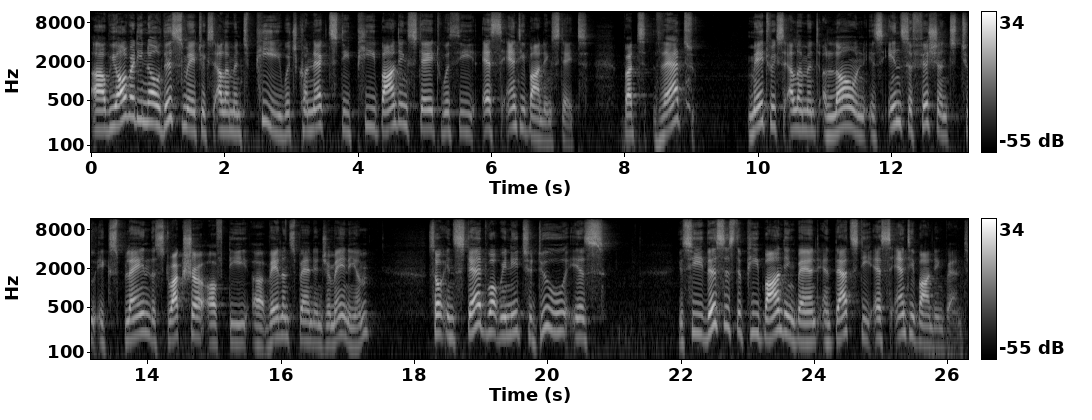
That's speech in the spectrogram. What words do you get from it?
uh, we already know this matrix element P, which connects the P bonding state with the S antibonding state. But that matrix element alone is insufficient to explain the structure of the uh, valence band in germanium. So instead what we need to do is, you see this is the p bonding band and that's the s antibonding band.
